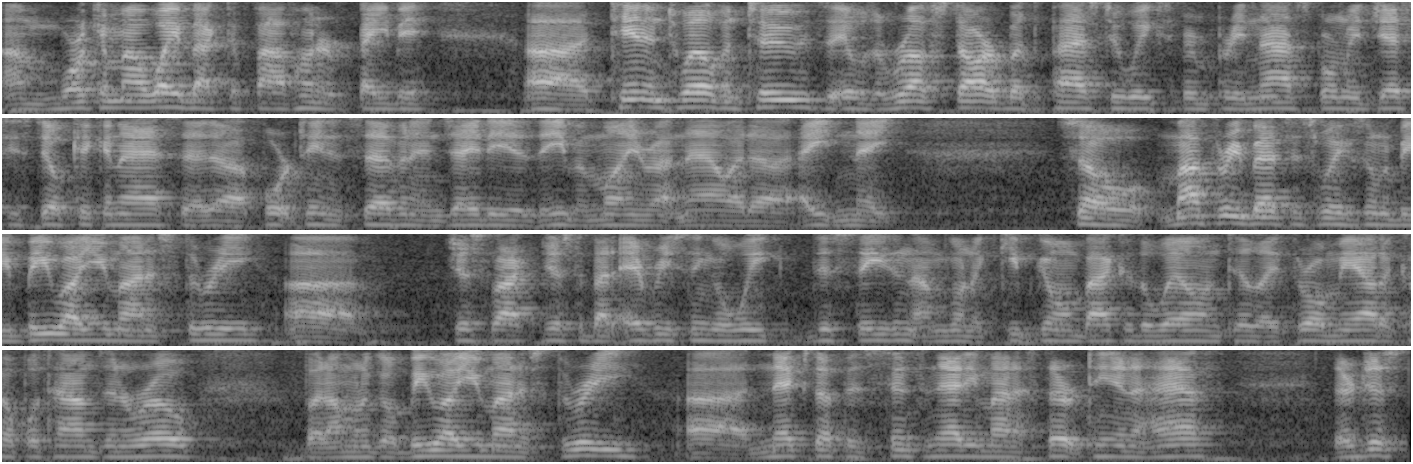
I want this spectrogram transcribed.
I'm working my way back to 500, baby. Uh, 10 and 12 and 2. It was a rough start, but the past two weeks have been pretty nice for me. Jesse's still kicking ass at uh, 14 and 7, and JD is even money right now at uh, 8 and 8. So my three bets this week is going to be BYU minus three. Uh, just like just about every single week this season, I'm going to keep going back to the well until they throw me out a couple times in a row. But I'm going to go BYU minus three. Uh, next up is Cincinnati minus 13 and a half. They're just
